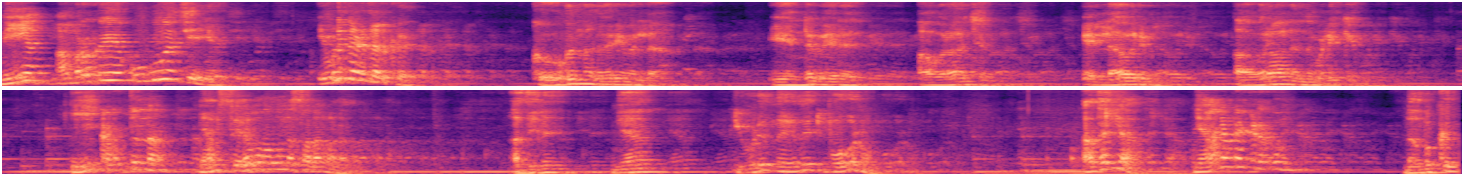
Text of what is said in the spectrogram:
നീ അവരുടെ കൂവുകയോ ചെയ്യും. ഇവിടെ എഴുന്നേൽക്ക്. കൂകുന്ന കാര്യമല്ല. എന്റെ പേര് അവറാച്ചൻ എല്ലാവരും അവറാൻ എന്ന് വിളിക്കും. ഈ കടത്തുന്ന ഞാൻ സ്ഥിരമാകുന്ന സ്ഥലമാണ്. അതിന് ഞാൻ ഇവിടെ നിന്ന് പോകണം? പോകണോ അതല്ല ഞാൻ അവിടെ കിടക്കും. നമുക്ക്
